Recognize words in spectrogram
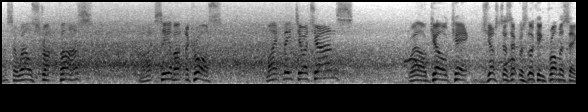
That's a well-struck pass. Well, let's see about the cross. Might lead to a chance. Well, goal kick, just as it was looking promising.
